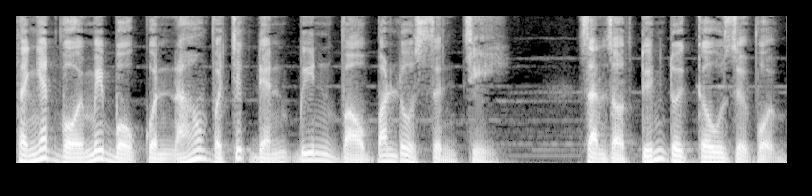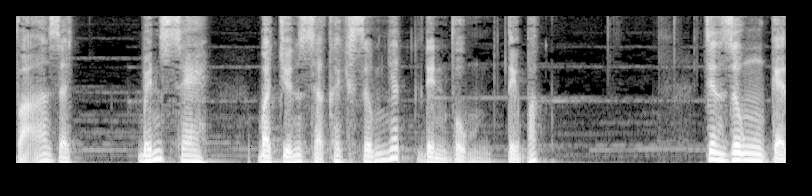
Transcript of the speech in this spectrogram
Thành nhát vội mấy bộ quần áo Và chiếc đèn pin vào ba lô sườn chỉ. Dặn dò tuyến đôi câu rồi vội vã ra bến xe. Bà chuyến xe khách sớm nhất lên vùng Tây Bắc. Chân dung kẻ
